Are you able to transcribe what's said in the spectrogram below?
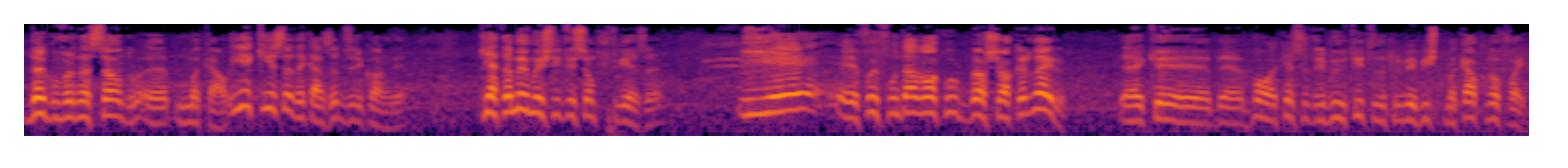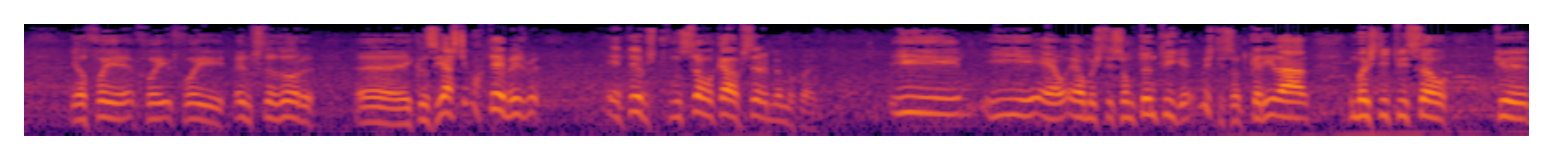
da governação de, uh, Macau. E aqui a Santa Casa da Misericórdia, que é também uma instituição portuguesa, e é, eh, foi fundada logo por Belchó Carneiro, uh, que, uh, bom, a quem se atribui o título de primeiro bispo de Macau, que não foi. Ele foi, foi, foi administrador eclesiástico, que tem mesmo, em termos de função, acaba por ser a mesma coisa. E, e é, é, uma instituição muito antiga, uma instituição de caridade, uma instituição que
